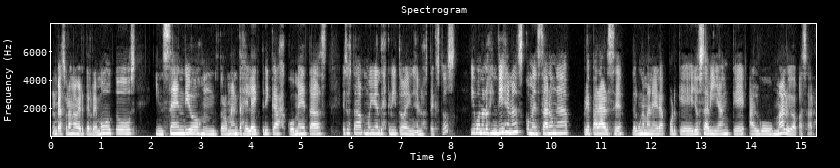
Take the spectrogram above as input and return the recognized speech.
Empezaron a haber terremotos, incendios, mm, tormentas eléctricas, cometas. Eso está muy bien descrito en, en los textos. Y bueno, los indígenas comenzaron a prepararse de alguna manera porque ellos sabían que algo malo iba a pasar.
